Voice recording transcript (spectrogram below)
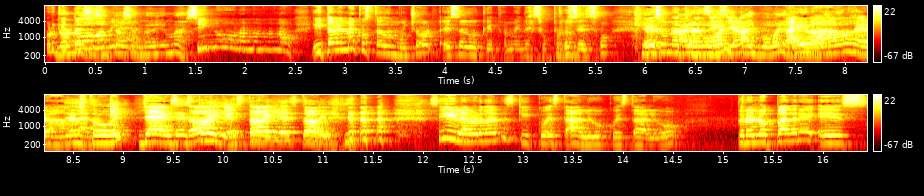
Porque no necesitas a nadie más. Sí, no, no, no, no, no. Y también me ha costado mucho, es algo que también es un proceso, ¿Qué? es una Ahí voy, transición. ahí voy, ahí ahí voy. vamos, ahí vamos. Ya ahí- estoy, Ya estoy, estoy, ya estoy, ya estoy, estoy. sí, la verdad es que cuesta algo, cuesta algo. Pero lo padre es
